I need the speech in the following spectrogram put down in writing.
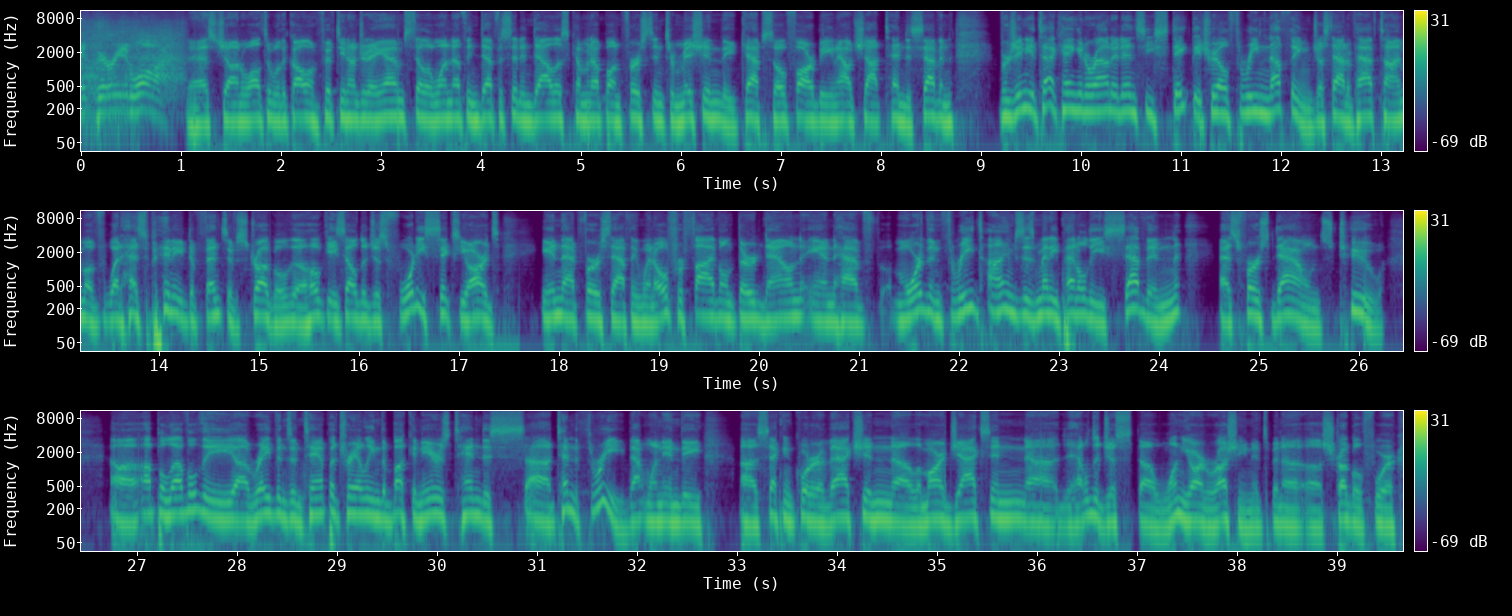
in period one. That's John Walton with a call on 1500 AM. Still a 1 0 deficit in Dallas coming up on first intermission. The Caps so far being outshot 10 to 7. Virginia Tech hanging around at NC State. They trail 3 0 just out of halftime of what has been a defensive struggle. The Hokies held to just 46 yards in that first half. They went 0 for 5 on third down and have more than three times as many penalties, seven, as first downs, two. Uh, up a level, the uh, Ravens in Tampa trailing the Buccaneers 10 to uh, 10 to 3. That one in the uh, second quarter of action. Uh, Lamar Jackson uh, held to just one yard rushing. It's been a, a struggle for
